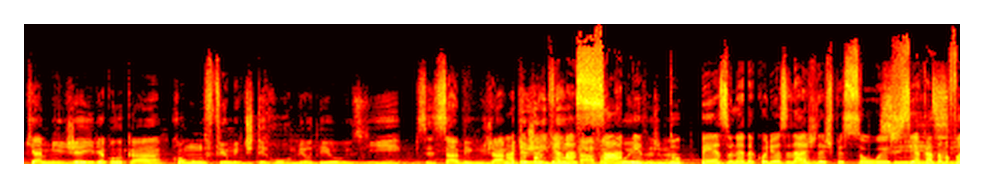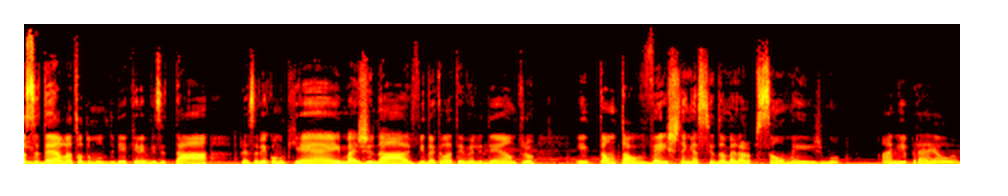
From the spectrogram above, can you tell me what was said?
que a mídia iria colocar como um filme de terror. Meu Deus. E vocês sabem, já a mídia Até já porque ela inventava sabe coisas, né? do peso, né? Da curiosidade das pessoas. Sim, Se a casa não sim. fosse dela, todo mundo iria querer visitar pra saber como que é, imaginar a vida que ela teve ali dentro. Então talvez tenha sido a melhor opção mesmo ali pra ela.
